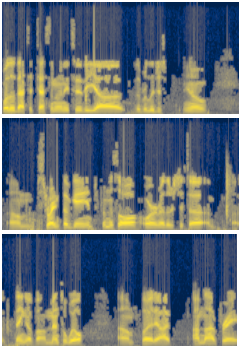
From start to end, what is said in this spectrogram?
whether that's a testimony to the uh, the religious, you know, um, strength I've gained from this all, or whether it's just a, a thing of um, mental will. Um, but I, I'm not afraid.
